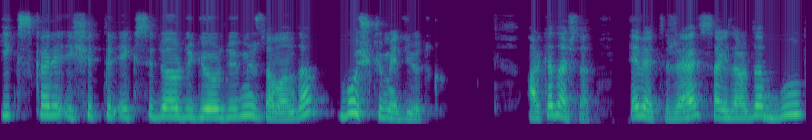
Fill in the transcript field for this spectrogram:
x kare eşittir eksi 4'ü gördüğümüz zaman da boş küme diyorduk. Arkadaşlar evet reel sayılarda bu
